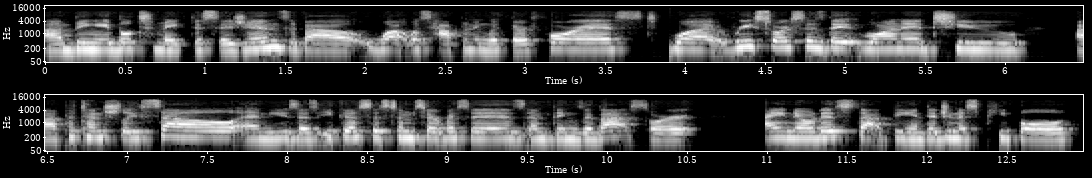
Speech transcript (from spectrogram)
um, being able to make decisions about what was happening with their forest, what resources they wanted to uh, potentially sell and use as ecosystem services and things of that sort. I noticed that the indigenous people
